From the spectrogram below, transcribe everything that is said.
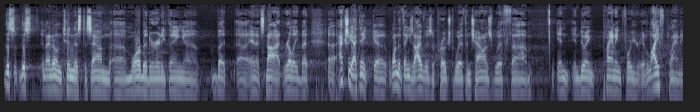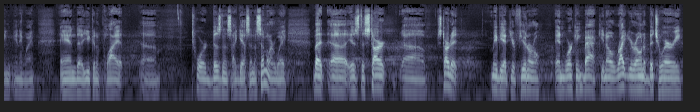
this this, and I don't intend this to sound uh, morbid or anything, uh, but uh, and it's not really. But uh, actually, I think one of the things I was approached with and challenged with. Um, in, in doing planning for your life planning anyway, and you can apply it toward business, I guess, in a similar way. But uh, is to start uh, start it maybe at your funeral and working back. You know, write your own obituary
